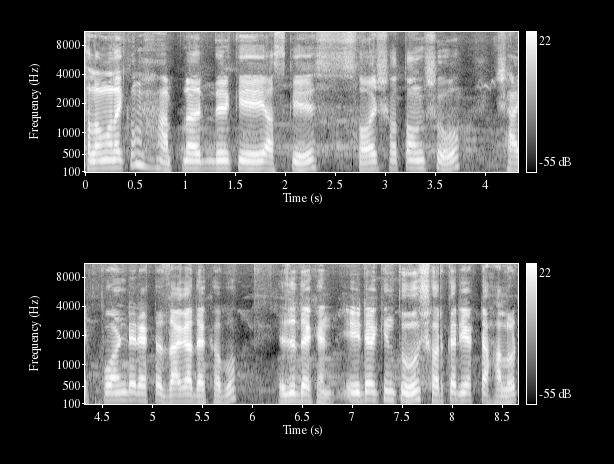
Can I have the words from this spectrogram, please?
সালাম আলাইকুম। আপনাদেরকে আজকে ছয় শতাংশ ষাট পয়েন্টের একটা জায়গা দেখাবো। এই যে দেখেন এটা কিন্তু সরকারি একটা হালট।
